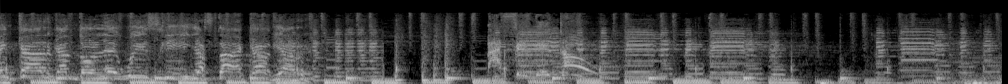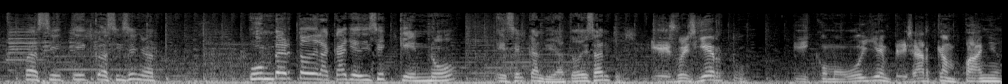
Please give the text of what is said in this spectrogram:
encargándole whisky y hasta caviar. ¡Así, Pacífico, sí, señor. Humberto de la Calle dice que no es el candidato de Santos. Eso es cierto. Y como voy a empezar campaña,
